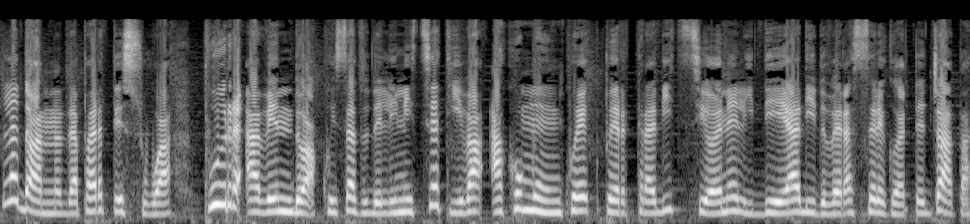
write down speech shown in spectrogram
La donna da parte sua, pur avendo acquistato dell'iniziativa, ha comunque per tradizione l'idea di dover essere corteggiata,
